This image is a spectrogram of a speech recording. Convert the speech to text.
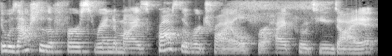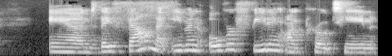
it was actually the first randomized crossover trial for high protein diet. And they found that even overfeeding on protein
